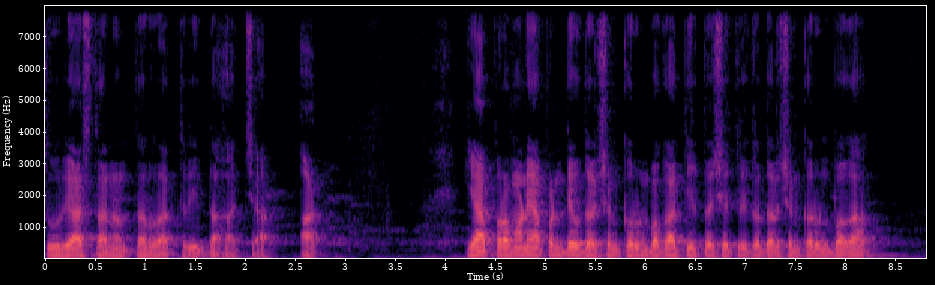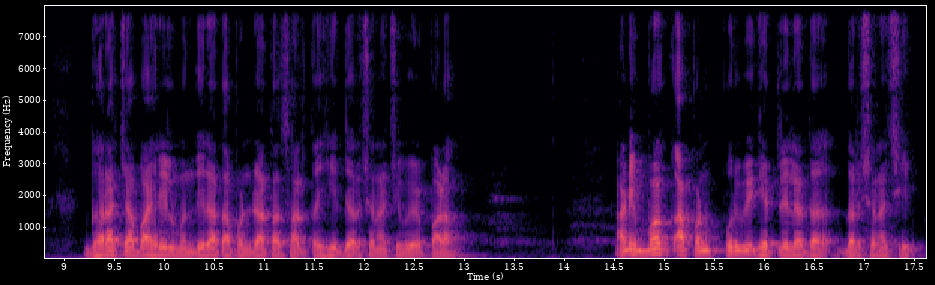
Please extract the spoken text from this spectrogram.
सूर्यास्तानंतर रात्री दहाच्या आत. याप्रमाणे आपण देवदर्शन करून बघा तीर्थक्षेत्रीचं दर्शन करून बघा. घराच्या बाहेरील मंदिरात आपण जात असाल तर ही दर्शनाची वेळ पाळा. आणि मग आपण पूर्वी घेतलेल्या द दर्शनाची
